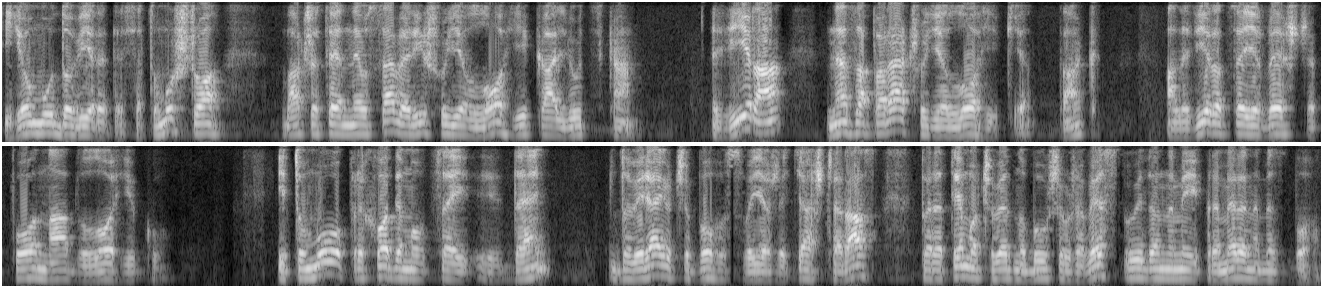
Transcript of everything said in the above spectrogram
йому довіритися, тому що, бачите, не все вирішує логіка людська. Віра не заперечує логіки, так? але віра це є вище понад логіку. І тому приходимо в цей день, довіряючи Богу своє життя ще раз, перед тим, очевидно, бувши вже висповіданими і примиреними з Богом.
